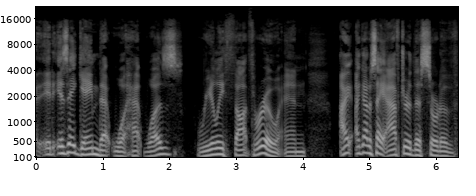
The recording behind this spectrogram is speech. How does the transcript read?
it is a game that was really thought through, and I, I got to say, after this sort of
